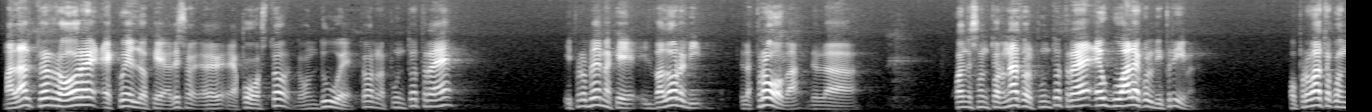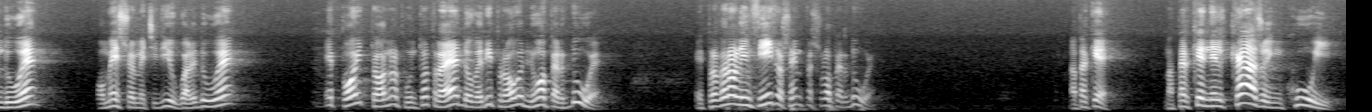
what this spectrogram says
Ma l'altro errore è quello che adesso è a posto, don 2 torna al punto 3, il problema è che il valore di, della prova, della, quando sono tornato al punto 3, è uguale a quello di prima. Ho provato con 2, ho messo mcd uguale 2, e poi torno al punto 3 dove riprovo di nuovo per 2. E proverò all'infinito sempre solo per 2. Ma perché? Ma perché nel caso in cui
